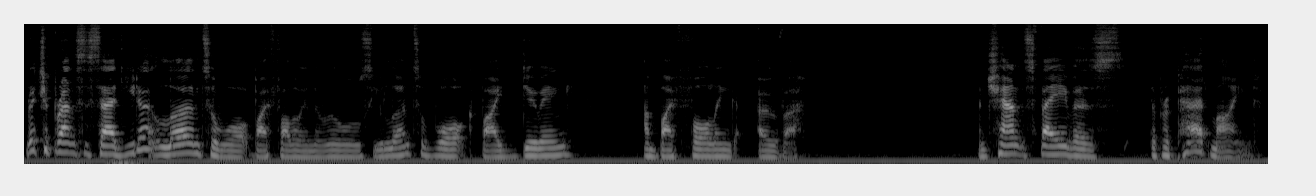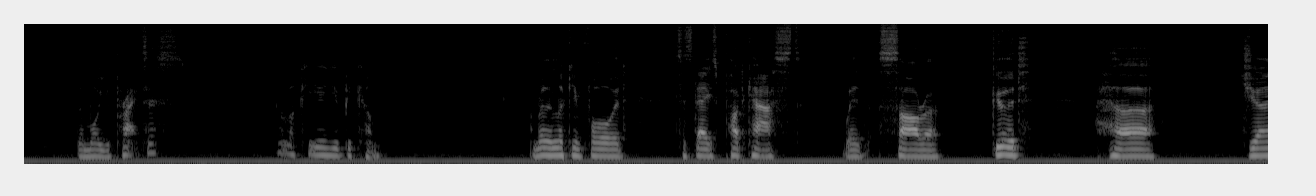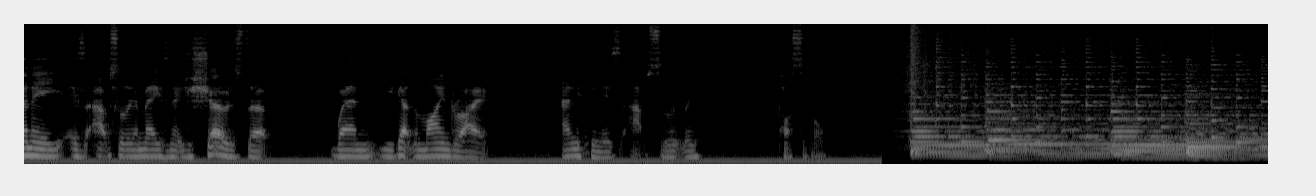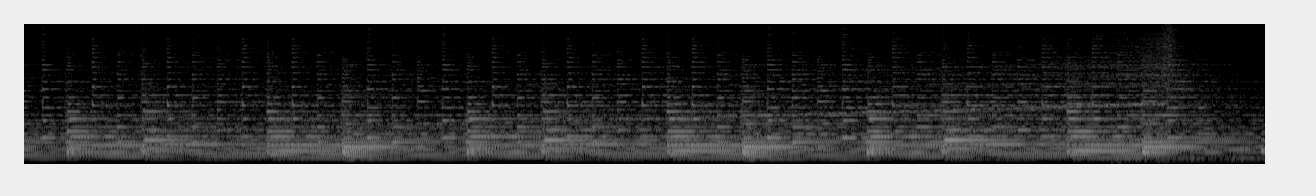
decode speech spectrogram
Richard Branson said, You don't learn to walk by following the rules, you learn to walk by doing and by falling over. And chance favours the prepared mind. The more you practice, the luckier you become. I'm really looking forward to today's podcast with Sarah Good. Her journey is absolutely amazing. It just shows that when you get the mind right, anything is absolutely possible.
